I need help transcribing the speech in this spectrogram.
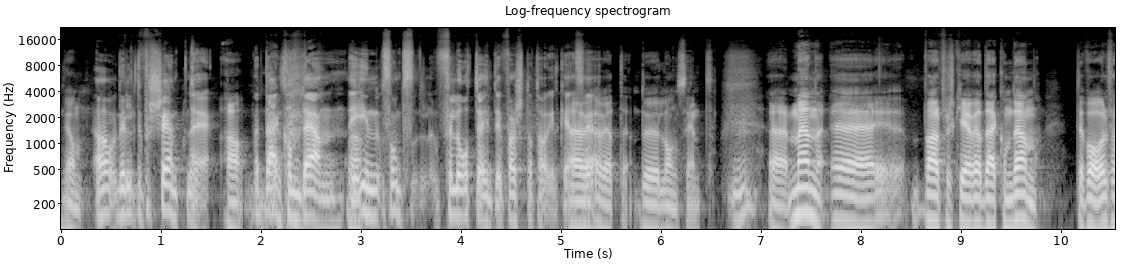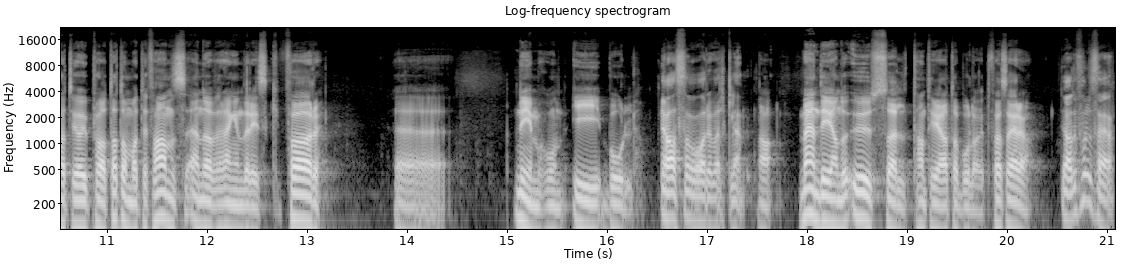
John. Ja, det är lite för sent nu. Ja. Men där kom den. Ja. In, sånt förlåter jag inte i första taget kan jag, jag säga. Jag vet det, du är långsint. Mm. Eh, men eh, varför skrev jag där kom den? Det var väl för att vi har ju pratat om att det fanns en överhängande risk för eh, nyemission i BOL. Ja, så var det verkligen. Ja. Men det är ändå uselt hanterat av bolaget, får jag säga det? Ja, det får du säga.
